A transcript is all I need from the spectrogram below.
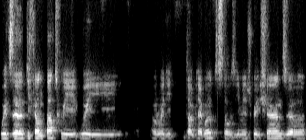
with the different parts we we already talked about, so the image creation, the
